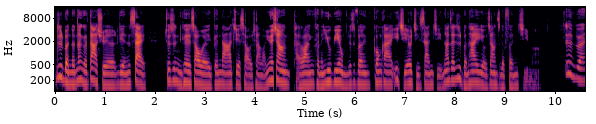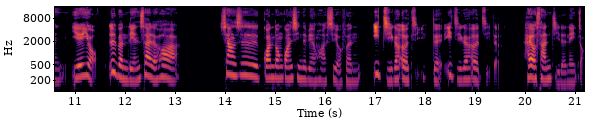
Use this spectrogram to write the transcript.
日本的那个大学联赛，就是你可以稍微跟大家介绍一下嘛？因为像台湾可能 UBA 我们就是分公开一级、二级、三级，那在日本它也有这样子的分级吗？日本也有，日本联赛的话。像是关东、关西那边的话，是有分一级跟二级，对，一级跟二级的，还有三级的那种。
